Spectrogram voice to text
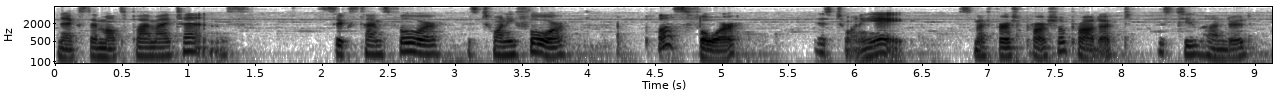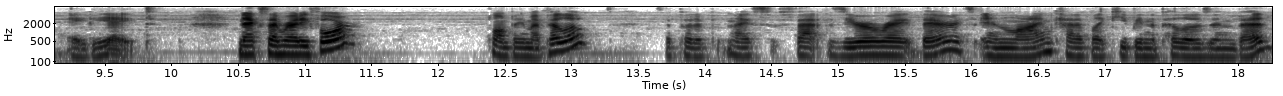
Next I multiply my 10s. 6 times 4 is 24, plus 4 is 28. So my first partial product is 288. Next I'm ready for plumping my pillow. So I put a nice fat zero right there. It's in line, kind of like keeping the pillows in bed.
